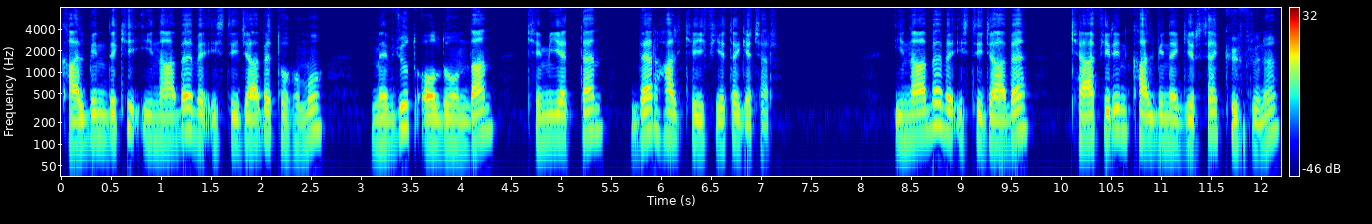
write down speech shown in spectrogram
kalbindeki inabe ve isticabe tohumu mevcut olduğundan, kemiyetten derhal keyfiyete geçer. İnabe ve isticabe, kafirin kalbine girse küfrünü,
